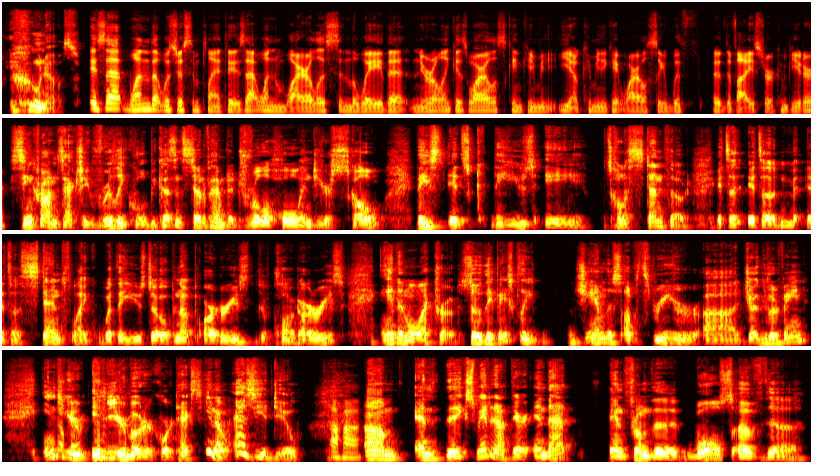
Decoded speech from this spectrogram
who knows? Is that one that was just implanted? Is that one wireless in the way that Neuralink is wireless? Can commu- you know communicate wirelessly with a device or a computer? Synchron is actually really cool because instead of having to drill a hole into your skull, they it's they use a it's called a Stentrode. It's a it's a it's a stent like what they use to open up arteries, the clogged arteries, and an electrode. So they basically jam this up through your uh, jugular vein into okay. your into your motor cortex. You know, as you do. Uh-huh. Um, and they expanded out there, and that and from the walls of the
